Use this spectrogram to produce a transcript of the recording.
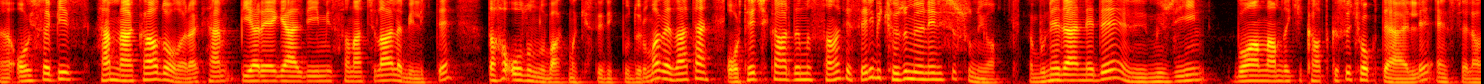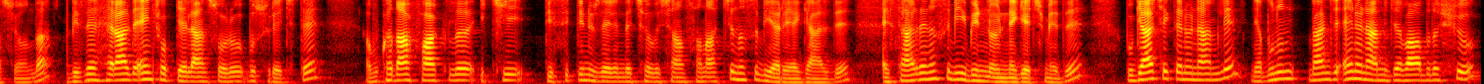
E, oysa biz hem Mercado olarak hem bir araya geldiğimiz sanatçılarla birlikte daha olumlu bakmak istedik bu duruma ve zaten ortaya çıkardığımız sanat eseri bir çözüm önerisi sunuyor. Bu nedenle de e, müziğin bu anlamdaki katkısı çok değerli enstelasyonda. Bize herhalde en çok gelen soru bu süreçte bu kadar farklı iki disiplin üzerinde çalışan sanatçı nasıl bir araya geldi? Eserde nasıl birbirinin önüne geçmedi? Bu gerçekten önemli. Ya bunun bence en önemli cevabı da şu.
